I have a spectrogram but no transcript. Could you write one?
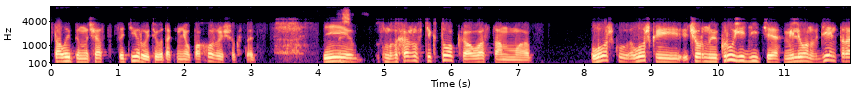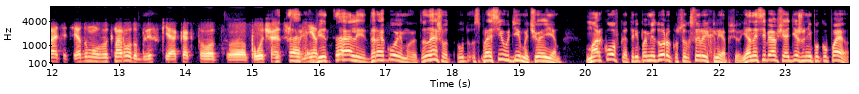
Столыпина часто цитируете, вы так на него похожи еще, кстати. И Спасибо. захожу в ТикТок, а у вас там э, ложку, ложкой черную икру едите, миллион в день тратите. Я думал, вы к народу близки, а как-то вот э, получается, Виталий, что нет. Виталий, дорогой мой, ты знаешь, вот спроси у Димы, что я ем. Морковка, три помидора, кусок сыра и хлеб. Все. Я на себя вообще одежду не покупаю.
